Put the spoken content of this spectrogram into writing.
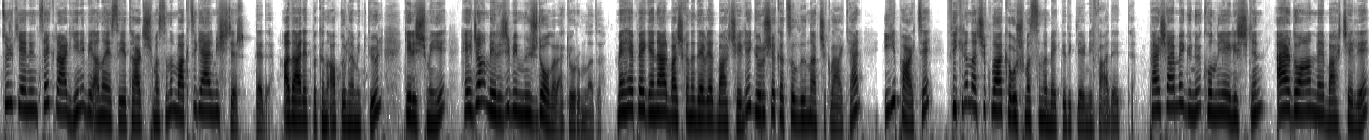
Türkiye'nin tekrar yeni bir anayasayı tartışmasının vakti gelmiştir, dedi. Adalet Bakanı Abdülhamit Gül, gelişmeyi heyecan verici bir müjde olarak yorumladı. MHP Genel Başkanı Devlet Bahçeli görüşe katıldığını açıklarken, İyi Parti, fikrin açıklığa kavuşmasını beklediklerini ifade etti. Perşembe günü konuya ilişkin Erdoğan ve Bahçeli,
